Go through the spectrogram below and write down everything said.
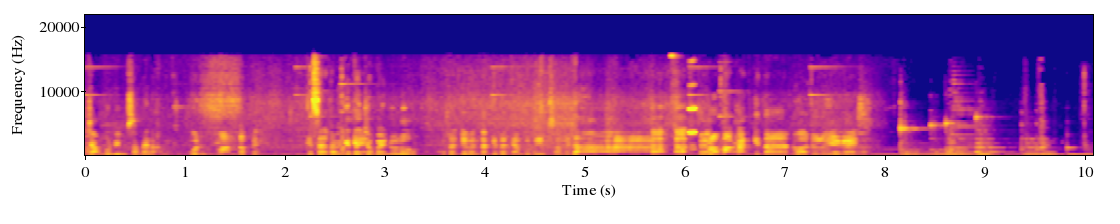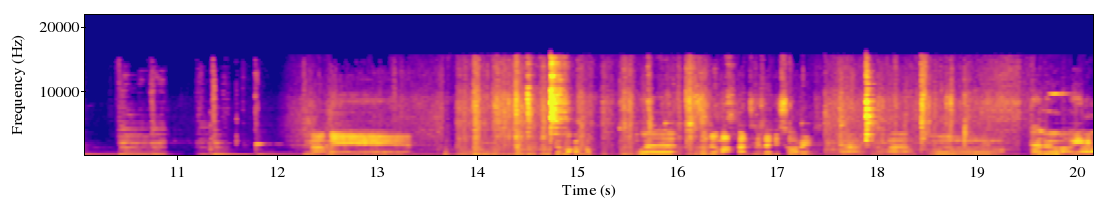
campur dimsum enak nih. Waduh, mantap ya. Kita Tapi kita cobain dulu. Kita cobain ntar kita campur dimsum ya. Nah. Sebelum makan kita doa dulu ya guys. Amin. Udah makan belum? Gue sudah makan sih tadi sore. Ya, nah. Uh. Aduh, wangi Aduh.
